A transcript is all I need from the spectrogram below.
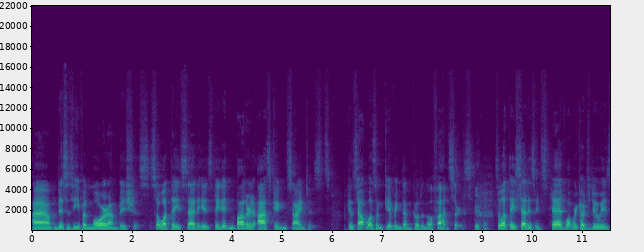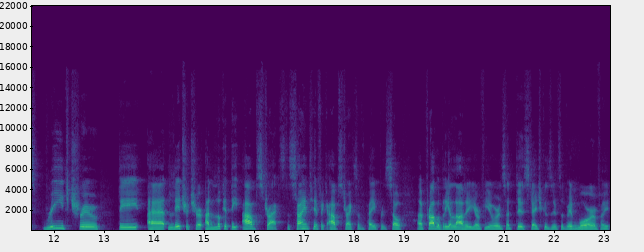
um, this is even more ambitious. So, what they said is they didn't bother asking scientists because that wasn't giving them good enough answers. Yeah. So, what they said is instead, what we're going to do is read through the uh, literature and look at the abstracts, the scientific abstracts of papers. So uh, probably a lot of your viewers at this stage, because it's a bit mm. more of a,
